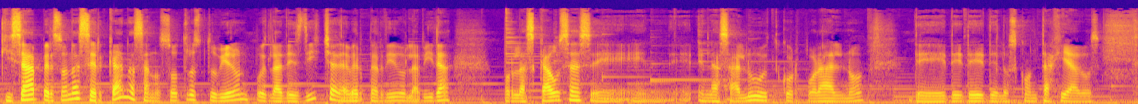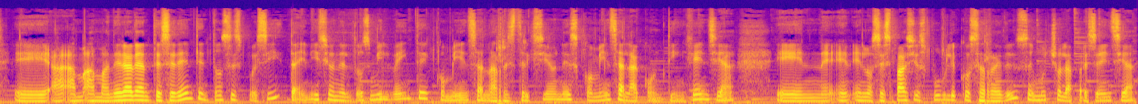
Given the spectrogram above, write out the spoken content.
quizá personas cercanas a nosotros, tuvieron pues la desdicha de haber perdido la vida por las causas eh, en, la salud corporal ¿no? de, los contagiados. Eh, a, manera de antecedente, entonces, pues sí, da inicio en el 2020, comienzan las restricciones, comienza la contingencia, en, los espacios públicos se reduce mucho la presencia,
